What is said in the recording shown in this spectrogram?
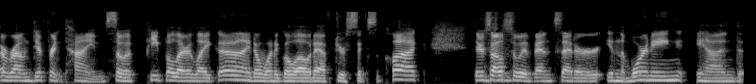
around different times. So if people are like, oh, I don't want to go out after six o'clock, there's mm-hmm. also events that are in the morning and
